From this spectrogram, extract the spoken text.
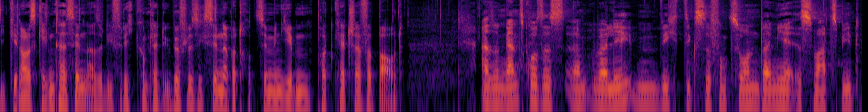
die genau das Gegenteil sind, also die für dich komplett überflüssig sind, aber trotzdem in jedem Podcatcher verbaut? Also ein ganz großes ähm, Überleben wichtigste Funktion bei mir ist Smart Speed.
